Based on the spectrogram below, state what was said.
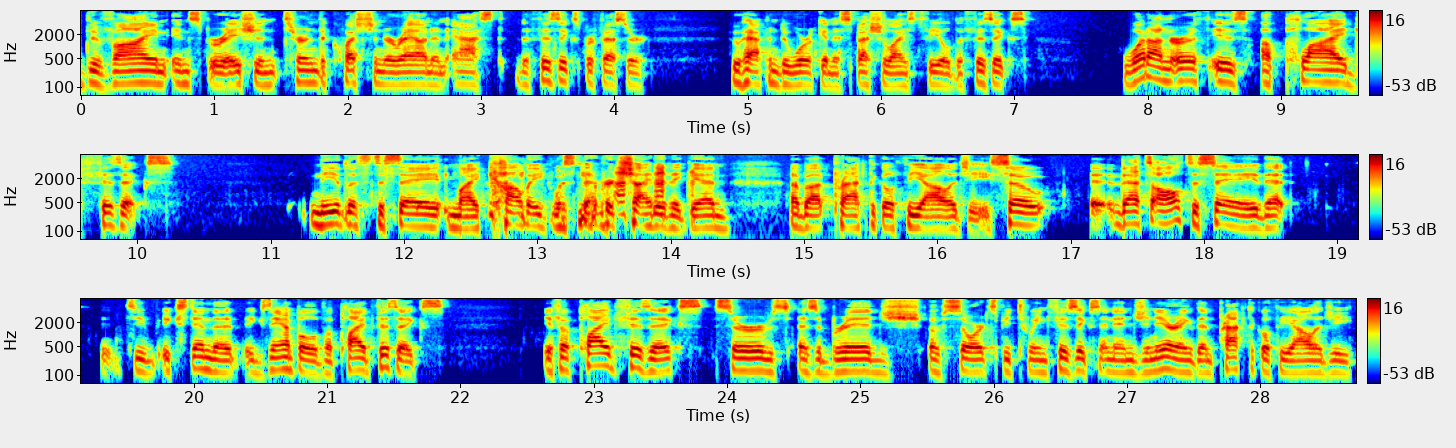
divine inspiration, turned the question around and asked the physics professor, who happened to work in a specialized field of physics, what on earth is applied physics? Needless to say, my colleague was never chided again about practical theology. So uh, that's all to say that to extend the example of applied physics, if applied physics serves as a bridge of sorts between physics and engineering, then practical theology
